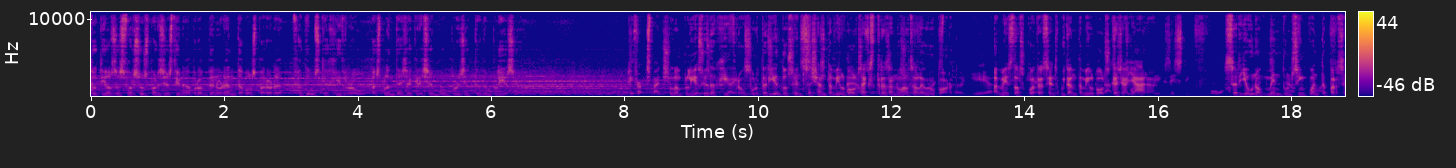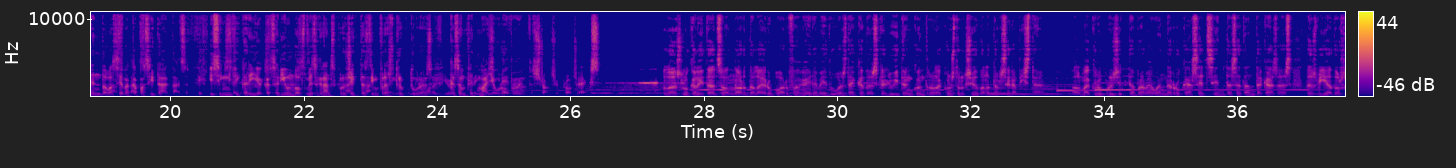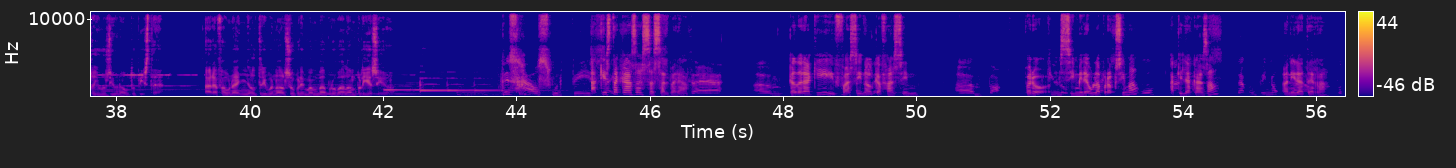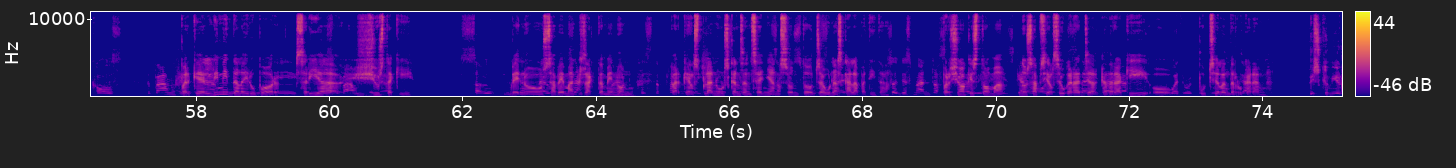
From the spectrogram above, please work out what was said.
Tot i els esforços per gestionar prop de 90 vols per hora, fa temps que Heathrow es planteja créixer amb un projecte d'ampliació. L'ampliació de Heathrow portaria 260.000 vols extras anuals a l'aeroport, a més dels 480.000 vols que ja hi ha ara. Seria un augment d'un 50% de la seva capacitat i significaria que seria un dels més grans projectes d'infraestructures que s'han fet mai a Europa. Les localitats al nord de l'aeroport fa gairebé dues dècades que lluiten contra la construcció de la tercera pista. El macroprojecte preveu enderrocar 770 cases, desviar dos rius i una autopista. Ara fa un any, el Tribunal Suprem en va aprovar l'ampliació. Aquesta casa se salvarà. Quedarà aquí i facin el que facin. Però, si mireu la pròxima, aquella casa anirà a terra. Perquè el límit de l'aeroport seria just aquí. Bé, no sabem exactament on, perquè els plànols que ens ensenyen són tots a una escala petita. Per això aquest home no sap si el seu garatge quedarà aquí o potser l'enderrocaran.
